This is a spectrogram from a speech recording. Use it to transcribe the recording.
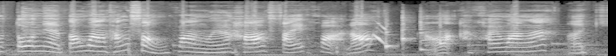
สโตนเนี่ยต้องวางทั้งสองฝั่งเลยนะคะซ้ายขวาเนาะเอาล่ะค่อยๆวางนะโอเค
